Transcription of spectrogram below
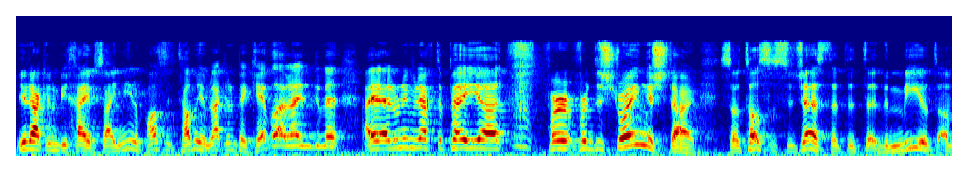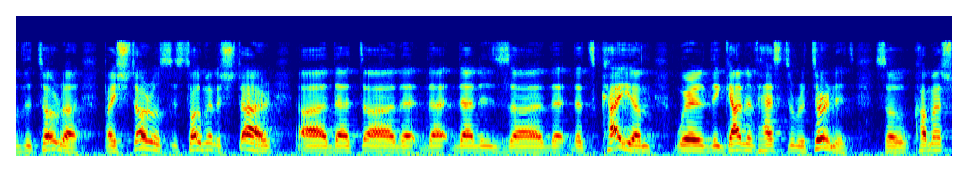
you're not going to be chayiv. So I need a pasuk. Tell me I'm not going to pay kefil. I'm not even going to. I, I don't even have to pay uh, for for destroying a star. So Tosa suggests that the the miyut of the Torah by shtaros is talking about a star uh, that, uh, that that that is uh, that that's kayam where the ganav has to return it. So kamash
